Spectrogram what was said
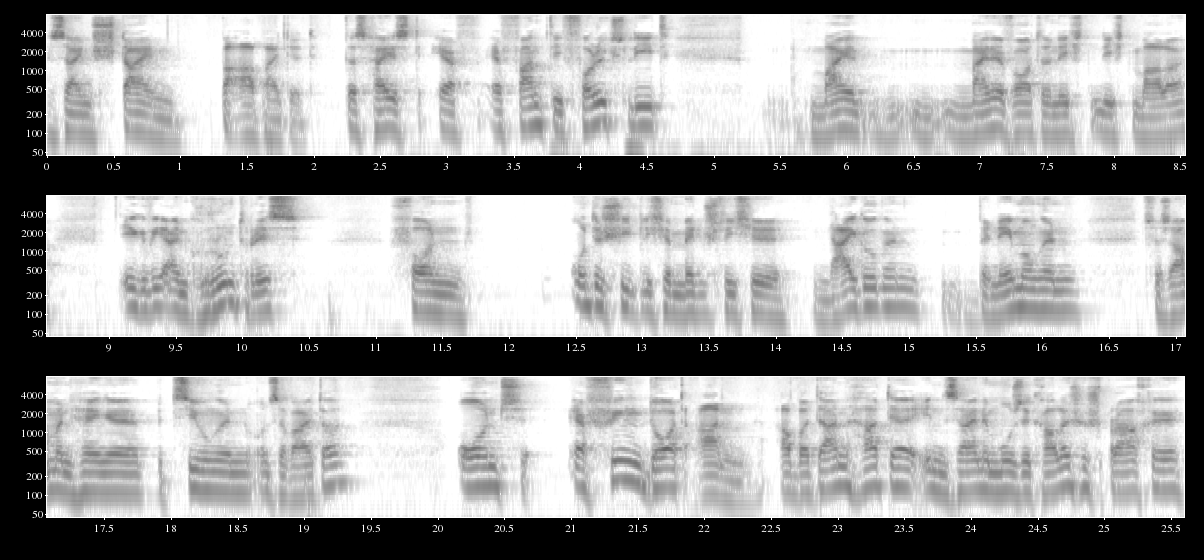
sein Stein bearbeitet. Das heißt, er, er fand die Volkslied, mein, meine Worte nicht, nicht Maler, irgendwie ein Grundriss von unterschiedliche menschliche Neigungen, Benehmungen, Zusammenhänge, Beziehungen und so weiter. Und er fing dort an, aber dann hat er in seine musikalische Sprache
